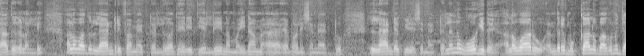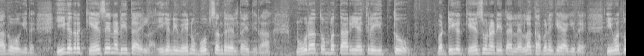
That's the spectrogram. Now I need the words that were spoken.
ಜಾಗಗಳಲ್ಲಿ ಹಲವಾರು ಲ್ಯಾಂಡ್ ರಿಫಾರ್ಮ್ ಆ್ಯಕ್ಟಲ್ಲೂ ಅದೇ ರೀತಿಯಲ್ಲಿ ನಮ್ಮ ಇನಾಮ್ ಅಬಾಲಿಷನ್ ಆ್ಯಕ್ಟು ಲ್ಯಾಂಡ್ ಅಕ್ವಿಜೇಷನ್ ಆ್ಯಕ್ಟಲ್ಲೆಲ್ಲ ಹೋಗಿದೆ. ಹಲವಾರು, ಅಂದರೆ ಮುಕ್ಕಾಲು ಭಾಗವೂ ಜಾಗ ಹೋಗಿದೆ. ಈಗ ಅದರ ಕೇಸೇ ನಡೀತಾ ಇಲ್ಲ. ಈಗ ನೀವೇನು ಬೂಬ್ಸ್ ಅಂದರೆ ಹೇಳ್ತಾ ಇದ್ದೀರಾ? ನೂರ ತೊಂಬತ್ತಾರು ಎಕರೆ ಇತ್ತು. ಬಟ್ ಈಗ ಕೇಸು ನಡೀತಾ ಇಲ್ಲ, ಎಲ್ಲ ಕಬಳಿಕೆಯಾಗಿದೆ ಇವತ್ತು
